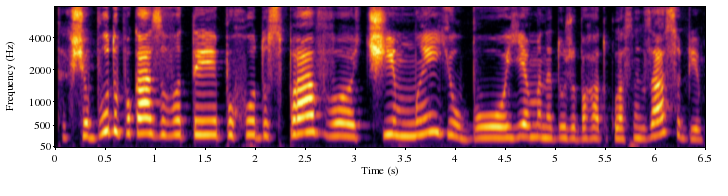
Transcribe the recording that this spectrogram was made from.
Так що буду показувати по ходу справ, е, чим мию, бо є в мене дуже багато класних засобів.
